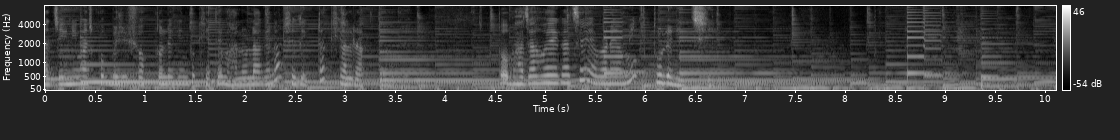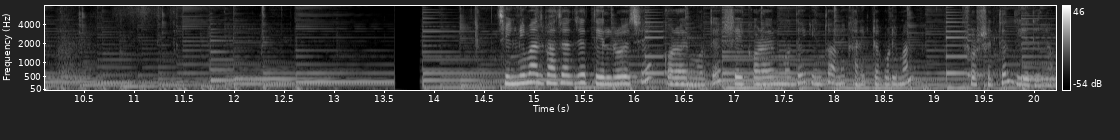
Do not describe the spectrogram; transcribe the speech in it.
আর চিংড়ি মাছ খুব বেশি শক্ত হলে কিন্তু খেতে ভালো লাগে না, সেদিকটা খেয়াল রাখতে হবে। তো ভাজা হয়ে গেছে, এবারে আমি তুলে নিচ্ছি। চিংড়ি মাছ ভাজার যে তেল রয়েছে কড়াইয়ের মধ্যে, সেই কড়াইয়ের মধ্যে কিন্তু আমি খানিকটা পরিমাণ সর্ষের তেল দিয়ে দিলাম।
